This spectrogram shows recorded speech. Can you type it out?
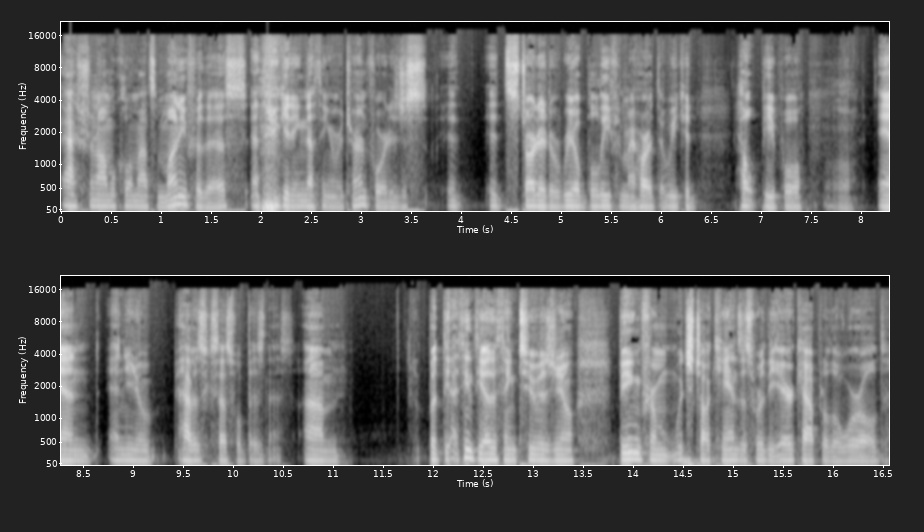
astronomical amounts of money for this, and they're getting nothing in return for it. It just it it started a real belief in my heart that we could help people, and and you know have a successful business. Um, but the, I think the other thing too is you know being from Wichita, Kansas, we're the air capital of the world,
